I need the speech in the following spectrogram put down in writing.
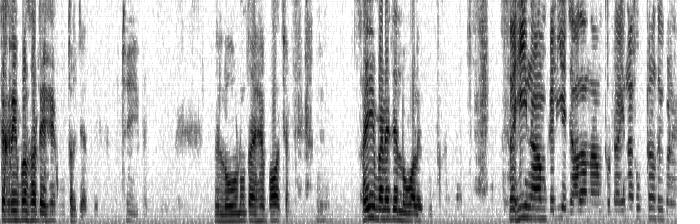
ਤਕਰੀਬਨ ਸਾਡੇ ਇਹ ਕਬੂਤਰ ਜਿੱਤਦੇ ਠੀਕ ਹੈ। ਤੇ ਲੋ ਨੂੰ ਤਾਂ ਇਹ ਬਹੁਤ ਚੰਗੇ ਸਹੀ ਬਣੇ ਜੇ ਲੋ ਵਾਲੇ ਕਬੂਤਰ। ਸਹੀ ਨਾਮ ਕਹ ਲਈਏ ਜ਼ਿਆਦਾ ਨਾਮ ਤੁਹਾਡਾ ਇਹਨਾਂ ਕਬੂਤਰਾਂ ਤੋਂ ਹੀ ਬਣਿਆ।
